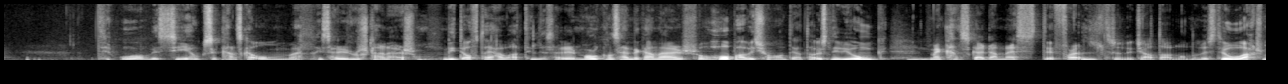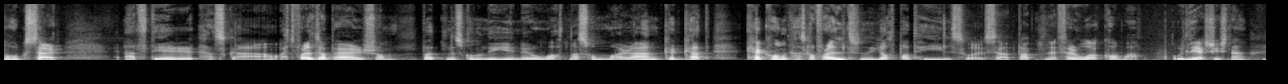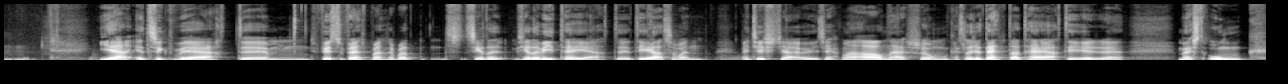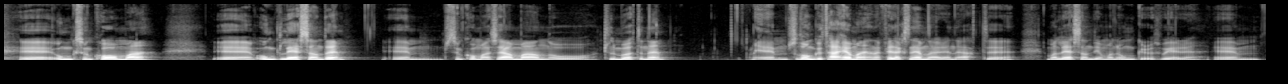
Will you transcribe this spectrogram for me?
Og vi ser også ganska om disse her Russland her som vi ofte har vært til disse her morgonsänder her så håper vi ikke at inte att oss ni ung men kanskje er det mest föräldrarna tjatar om och visst tror jag som huxar at det er kanskje et foreldrepær som bøttene skulle nye nå og at man sommer kan kan kommer kanske föräldrarna hjälpa till så så att barnet får att komma och lära sig snabbt. Mhm. Ja, jag tycker vi att ehm först och främst man ska bara se det se det vid till att det är alltså en en kyrka och i Köpenhamn här som kanske lägger detta till att det är mest ung eh ung som kommer eh ung läsande ehm som kommer samman och till mötena. Ehm um, så långt det här hemma den här fredagsnämnaren att uh, man läser om det om man är unger och så vidare. Ehm um,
